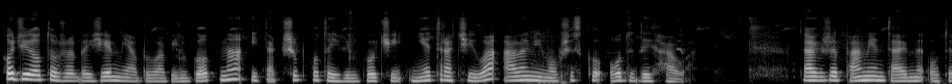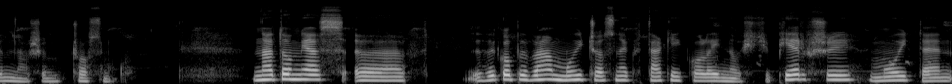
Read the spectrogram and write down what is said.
Chodzi o to, żeby ziemia była wilgotna i tak szybko tej wilgoci nie traciła, ale mimo wszystko oddychała. Także pamiętajmy o tym naszym czosnku. Natomiast e, wykopywałam mój czosnek w takiej kolejności. Pierwszy mój ten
